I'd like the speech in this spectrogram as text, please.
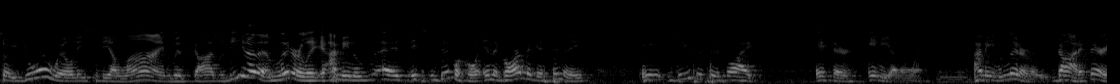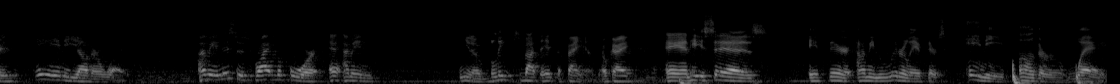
So your will needs to be aligned with God's will. Do you know that literally, I mean, it's, it's biblical. In the Garden of Gethsemane, he, Jesus is like, if there's any other way. I mean, literally, God, if there is any other way. I mean, this is right before, I mean, you know, bleep's about to hit the fan, okay? And he says, if there, I mean, literally, if there's any other way.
